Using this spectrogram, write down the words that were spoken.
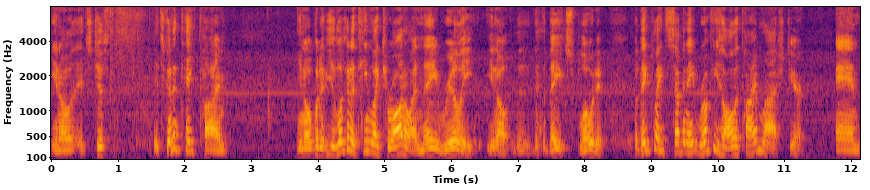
You know, it's just, it's going to take time. You know, but if you look at a team like Toronto and they really, you know, they exploded. But they played seven, eight rookies all the time last year. And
